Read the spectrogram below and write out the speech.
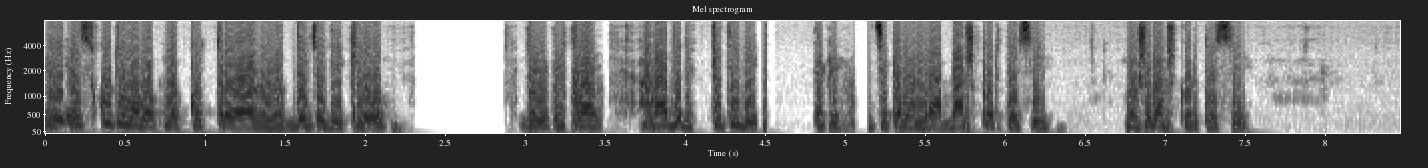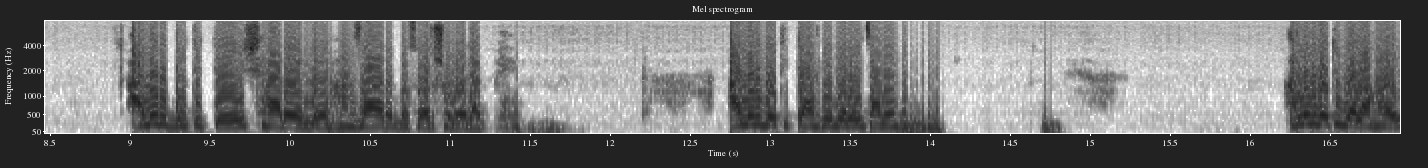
এই স্কুটি নামক নক্ষত্রের মধ্যে যদি কেউ আমাদের পৃথিবী থেকে যেখানে আমরা বাস করতেছি, বসবাস করতেছি, আলোর গতিতে সাড়ে নয় হাজার বছর সময় লাগবে। আলোর গতি কাকে বলে জানেন? আলোর গতি বলা হয়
